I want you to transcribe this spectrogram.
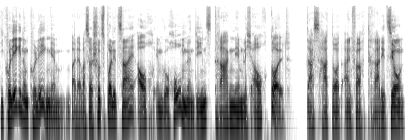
Die Kolleginnen und Kollegen bei der Wasserschutzpolizei, auch im gehobenen Dienst, tragen nämlich auch Gold. Das hat dort einfach Tradition.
